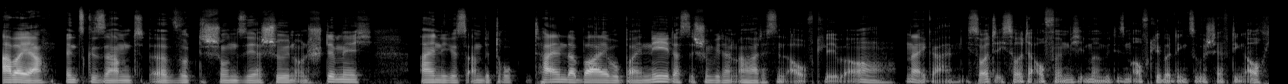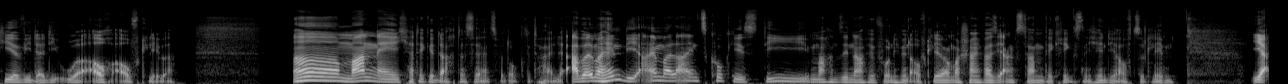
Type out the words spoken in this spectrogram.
Aber ja, insgesamt äh, wirkt es schon sehr schön und stimmig. Einiges an bedruckten Teilen dabei, wobei, nee, das ist schon wieder ein, ah, das sind Aufkleber. Oh, na egal. Ich sollte, ich sollte aufhören, mich immer mit diesem Aufkleberding zu beschäftigen. Auch hier wieder die Uhr, auch Aufkleber. Oh Mann, ey, ich hatte gedacht, das wären jetzt bedruckte Teile. Aber immerhin, die 1x1 Cookies, die machen sie nach wie vor nicht mit Aufklebern. Wahrscheinlich, weil sie Angst haben, wir kriegen es nicht hin, die aufzukleben. Ja,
